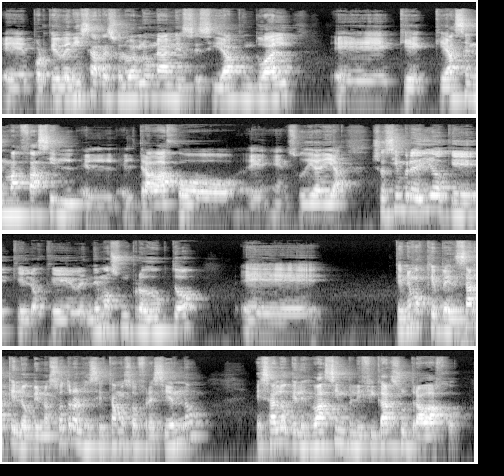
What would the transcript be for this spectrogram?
eh, porque venís a resolverle una necesidad puntual eh, que, que, hacen más fácil el, trabajo eh, en su día a día. Yo siempre digo que, que los que vendemos un producto, tenemos que pensar que lo que nosotros les estamos ofreciendo es algo que les va a simplificar su trabajo.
